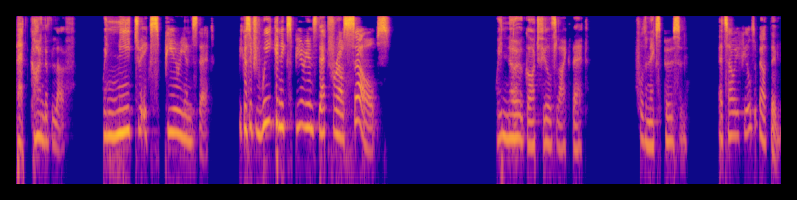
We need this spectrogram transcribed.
That kind of love. We need to experience that. Because if we can experience that for ourselves, we know God feels like that for the next person. That's how He feels about them.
